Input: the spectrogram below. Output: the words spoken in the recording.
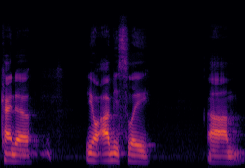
kind of you know, obviously, um,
